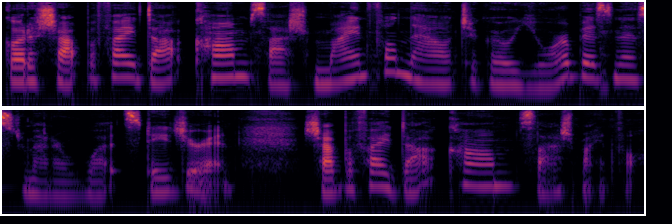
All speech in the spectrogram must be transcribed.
Go to shopify.com slash mindful now to grow your business no matter what stage you're in. Shopify.com slash mindful.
